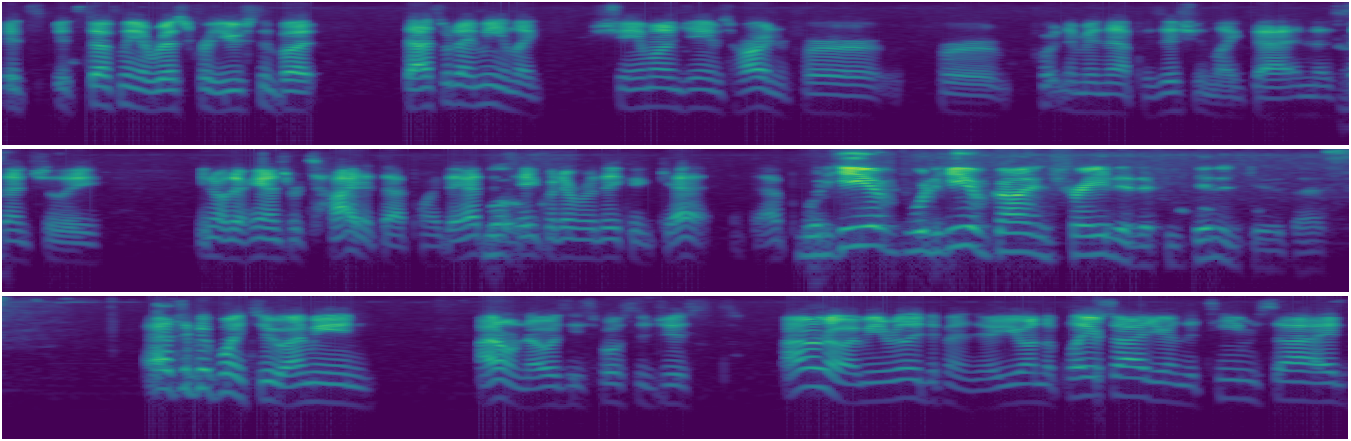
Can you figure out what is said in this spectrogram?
it's it's definitely a risk for Houston, but that's what I mean. Like, shame on James Harden for for putting him in that position like that, and essentially. You know, their hands were tied at that point. They had to Well- take whatever they could get at that point. would he have would he have gotten traded if he didn't do this? That's a good point too. I mean, I don't know. Is he supposed to just? I don't know. I mean, it really depends. Are you on the player side? You're on the team side.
